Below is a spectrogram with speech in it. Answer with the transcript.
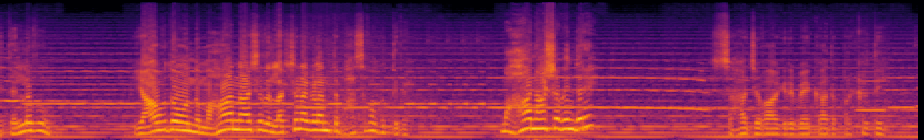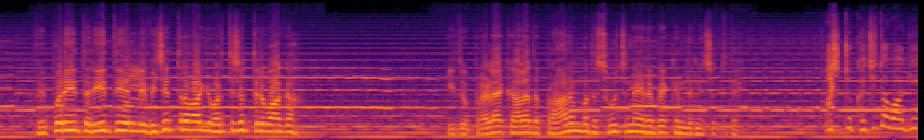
ಇದೆಲ್ಲವೂ ಯಾವುದೋ ಒಂದು ಮಹಾನಾಶದ ಲಕ್ಷಣಗಳಂತೆ ಭಾಸವಾಗುತ್ತಿವೆ ಮಹಾನಾಶವೆಂದರೆ? ಸಹಜವಾಗಿರಬೇಕಾದ ಪ್ರಕೃತಿ ವಿಪರೀತ ರೀತಿಯಲ್ಲಿ ವಿಚಿತ್ರವಾಗಿ ವರ್ತಿಸುತ್ತಿರುವಾಗ ಇದು ಪ್ರಳಯ ಕಾಲದ ಪ್ರಾರಂಭದ ಸೂಚನೆ ಇರಬೇಕೆಂದೆನಿಸುತ್ತದೆ. ಅಷ್ಟು ಖಚಿತವಾಗಿ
